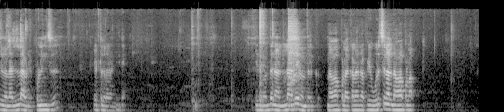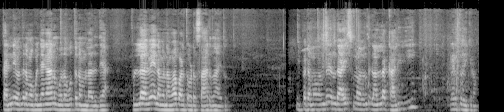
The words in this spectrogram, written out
இதை நல்லா அப்படி புழிஞ்சு எடுத்துக்கிற வேண்டியதேன் இது வந்து நல்லாவே வந்திருக்கு. நவாப்பழ கலர் அப்படியே ஒரிஜினல் நவாப்பழம். தண்ணி வந்து நம்ம கொஞ்சம் முத ஊற்றணும்ல அதுதான் ஃபுல்லாகவே நம்ம நவாப்பழத்தோட சாறு தான் இது. இப்போ நம்ம வந்து இந்த ஐஸ் மாவு வந்து நல்லா கழுவி எடுத்து வைக்கிறோம்.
